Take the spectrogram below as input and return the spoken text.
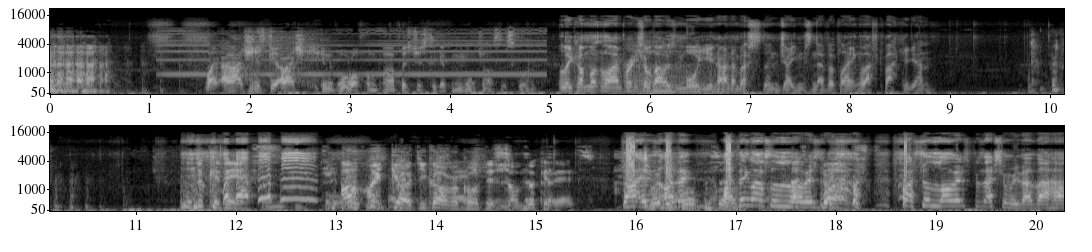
Like I'm actually just I'm actually kicking the ball off on purpose just to give them more chance of scoring. Look, I'm not I'm pretty sure that mm. was more unanimous than James never playing left back again. Look at this! Oh my god, you gotta record this, Tom. Look at this. That is, I think, I think that's the lowest, that's the lowest possession we've ever had.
